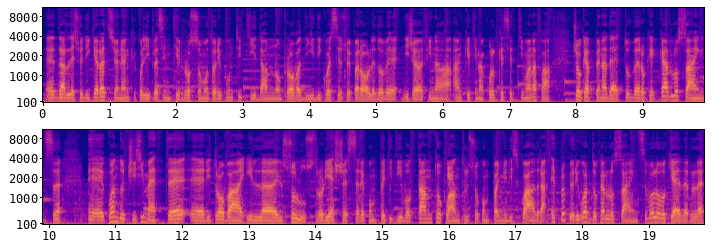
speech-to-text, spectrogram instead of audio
eh, dare le sue dichiarazioni, anche quelli presenti in rossomotori.it danno prova di, di, queste sue parole dove diceva fino a, anche fino a qualche settimana fa ciò che ha appena detto, ovvero che Carlo Sainz eh, quando ci si mette eh, ritrova il, il, suo lustro, riesce a essere competitivo tanto quanto il suo compagno di squadra. E proprio riguardo Carlo Sainz volevo chiederle,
